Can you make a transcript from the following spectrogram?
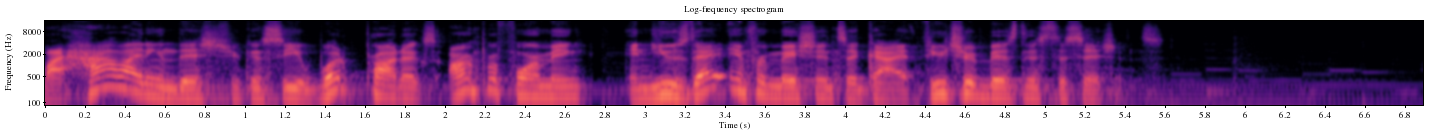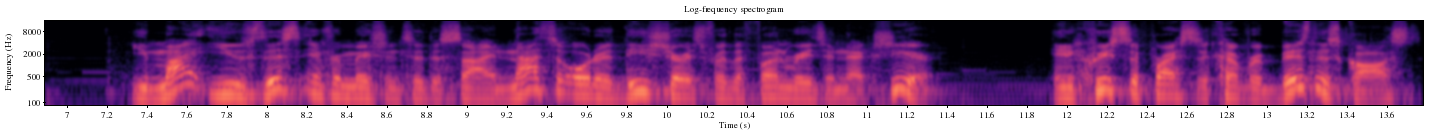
By highlighting this, you can see what products aren't performing and use that information to guide future business decisions. You might use this information to decide not to order these shirts for the fundraiser next year, increase the price to cover business costs,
